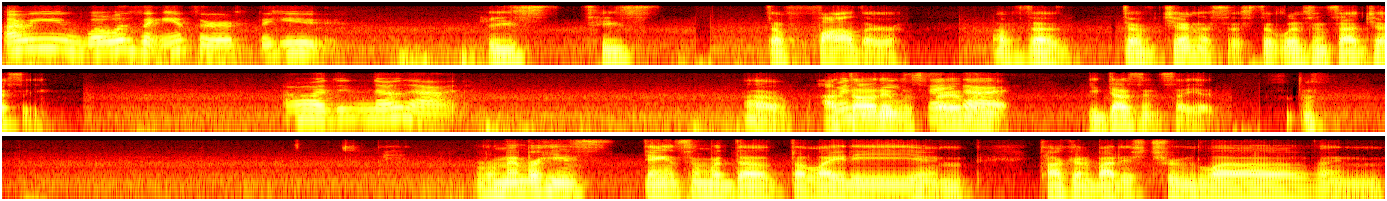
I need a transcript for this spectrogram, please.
I mean, what was the answer? That he He's he's the father of the of Genesis that lives inside Jesse. Oh, I didn't know that. Oh, I When thought it was fairly. that? He doesn't say it. Remember, hmm. he's dancing with the the lady and talking about his true love and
